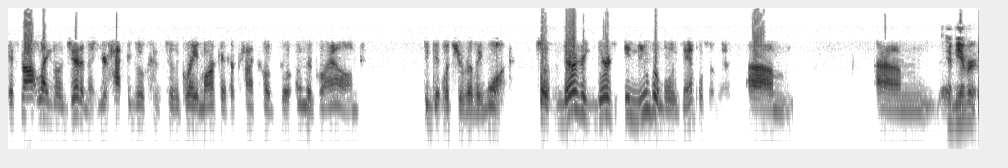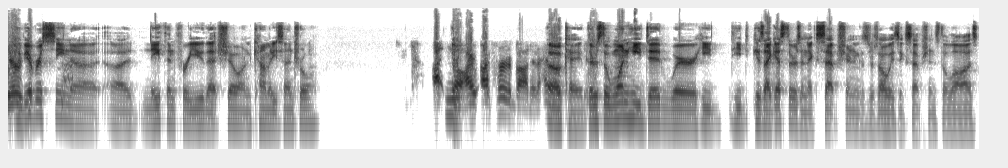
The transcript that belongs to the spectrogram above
it's not like legitimate. You have to go to the gray market or kind of go underground to get what you really want. So there's a, there's innumerable examples of this. Um, um, have you ever have you ever seen uh, uh, Nathan for You that show on Comedy Central? I, no, I, have heard about it. Oh, okay, there's the one he did where he he because I guess there's an exception because there's always exceptions to laws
